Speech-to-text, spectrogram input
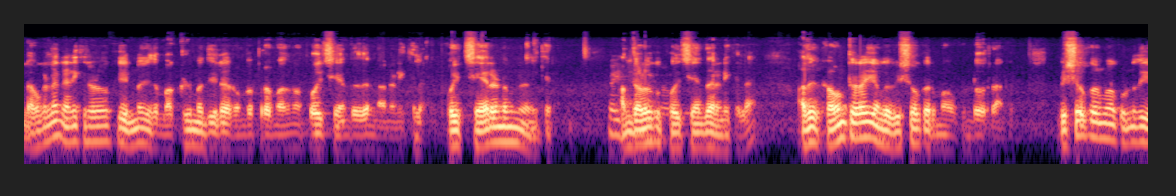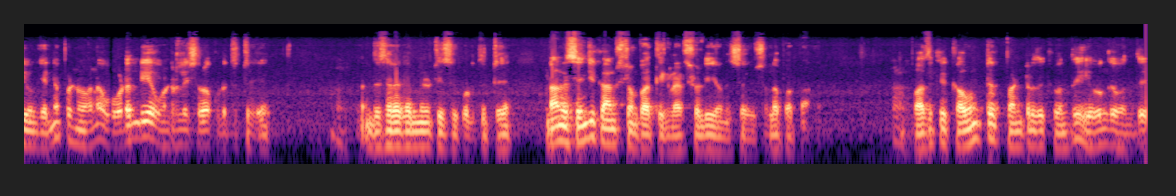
அவங்களாம் நினைக்கிற அளவுக்கு இன்னும் இது மக்கள் மத்தியில ரொம்ப பிரமாதமா போய் சேர்ந்ததுன்னு நான் நினைக்கல. போய் சேரணும்னு நினைக்கிறேன். அந்த அளவுக்கு போய் சேர்ந்தா நினைக்கல. அது கவுண்டராக இவங்க விஸ்வகர்மாவை கொண்டு வர்றாங்க. விஸ்வகர்மா கொண்டு வந்து இவங்க என்ன பண்ணுவாங்கன்னா உடனே ஒன்றரை லட்ச ரூபா கொடுத்துட்டு அந்த சில கம்யூனிட்டிஸுக்கு கொடுத்துட்டு நாங்கள் செஞ்சு காமிச்சிட்டோம் பார்த்தீங்களான்னு சொல்லி இவங்க சொ- சொல்ல பார்ப்பாங்க. அப்போ அதுக்கு கவுண்டர் பண்ணுறதுக்கு வந்து இவங்க வந்து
